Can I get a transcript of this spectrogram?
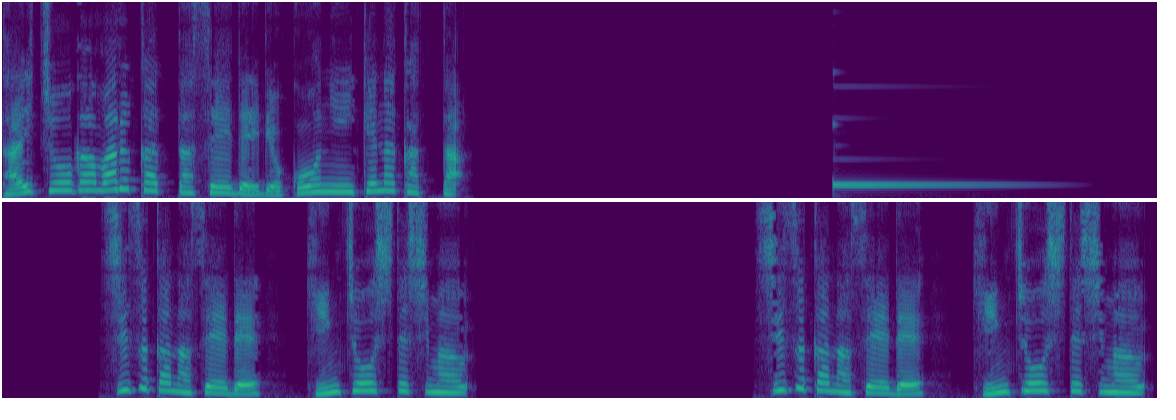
体調が悪かったせいで旅行に行けなかった。静かなせいで緊張してしまう。静かなせいで緊張してしまう。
